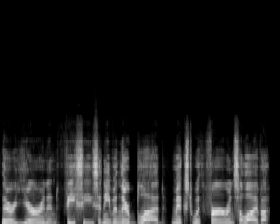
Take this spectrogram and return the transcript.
their urine and feces, and even their blood mixed with fur and saliva.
